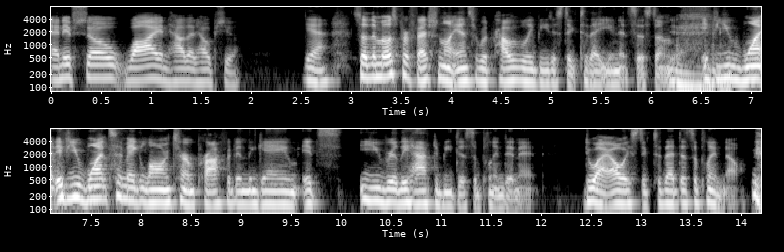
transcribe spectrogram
and if so, why and how that helps you? Yeah. So the most professional answer would probably be to stick to that unit system. Yeah. if you want if you want to make long-term profit in the game, it's you really have to be disciplined in it. Do I always stick to that discipline? No.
